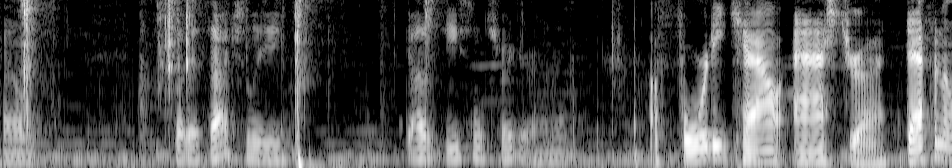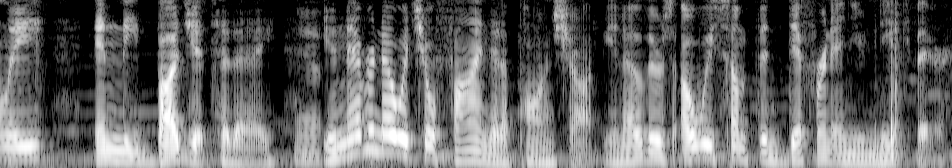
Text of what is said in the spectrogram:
But it's actually got a decent trigger on it. A 40 cal Astra. Definitely in the budget today. Yeah. You never know what you'll find at a pawn shop. You know, there's always something different and unique there.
